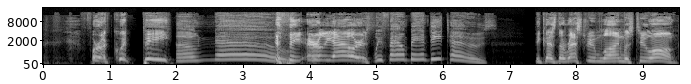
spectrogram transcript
for a quick pee Oh no! in the early hours we found banditos. because the restroom line was too long.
